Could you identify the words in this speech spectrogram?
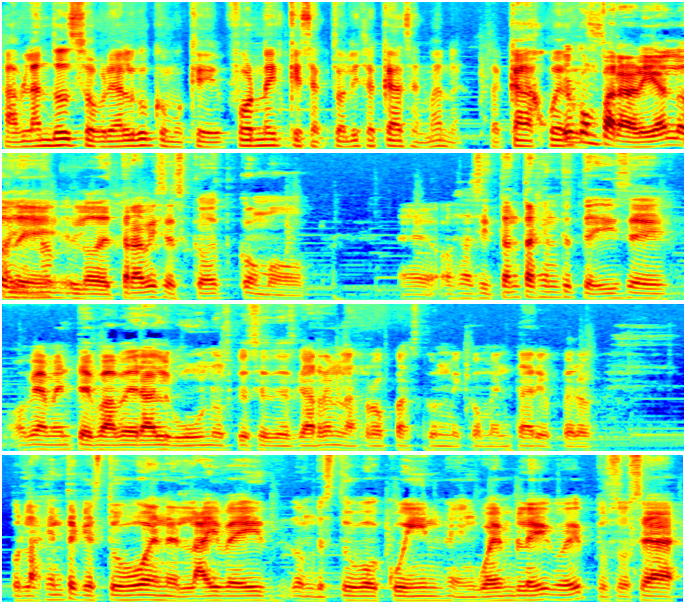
hablando sobre algo como que Fortnite que se actualiza cada semana, o sea, cada jueves. Yo compararía lo, de, nombre. lo de Travis Scott como... eh, o sea, si tanta gente te dice, obviamente va a haber algunos que se desgarran las ropas con mi comentario, pero pues la gente que estuvo en el Live Aid donde estuvo Queen en Wembley, güey, pues o sea,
